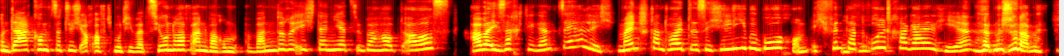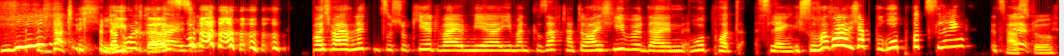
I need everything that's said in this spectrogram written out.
Und da kommt es natürlich auch auf die Motivation drauf an, warum wandere ich denn jetzt überhaupt aus? Aber ich sag dir ganz ehrlich, mein Stand heute ist, ich liebe Bochum. Ich finde das Mhm. ultra geil hier. Hört man schon am. das, Ich das lieb ultra das. geil. Aber ich war auch letztens so schockiert, weil mir jemand gesagt hatte, oh, ich liebe deinen Ruhrpott-Slang. Ich so, was? Ich habe Ruhrpott-Slang? Es Hast wär- du.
